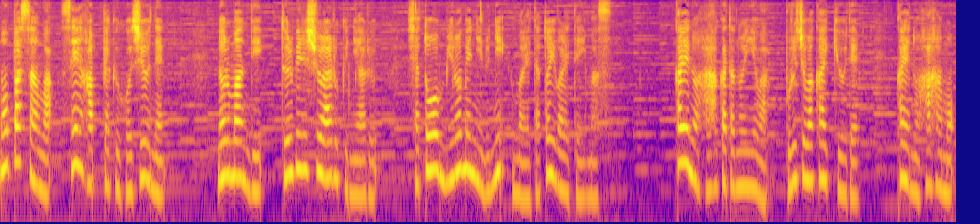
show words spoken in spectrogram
モーパッサンは1850年ノルマンディ・トゥルビルシュアルクにあるシャトー・ミロメニルに生まれたと言われています。彼の母方の家はブルジョワ階級で彼の母も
